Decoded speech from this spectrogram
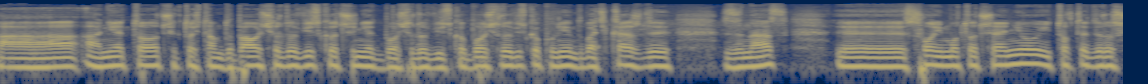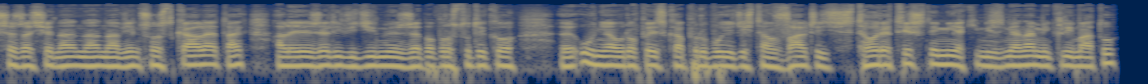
a, a nie to, czy ktoś tam dba o środowisko, czy nie dba o środowisko, bo o środowisko powinien dbać każdy z nas e, w swoim otoczeniu i to wtedy rozszerza się na, na, na większą skalę, tak? Ale jeżeli widzimy, że po prostu tylko e, Unia Europejska próbuje gdzieś tam walczyć z teoretycznymi jakimiś zmianami klimatu,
